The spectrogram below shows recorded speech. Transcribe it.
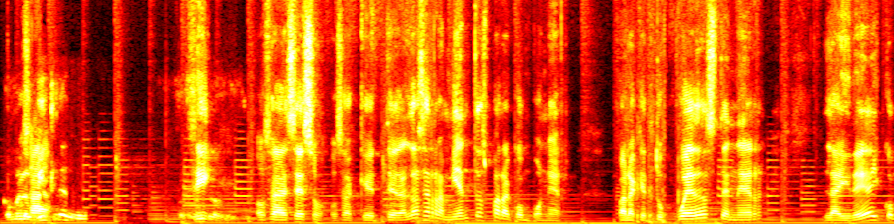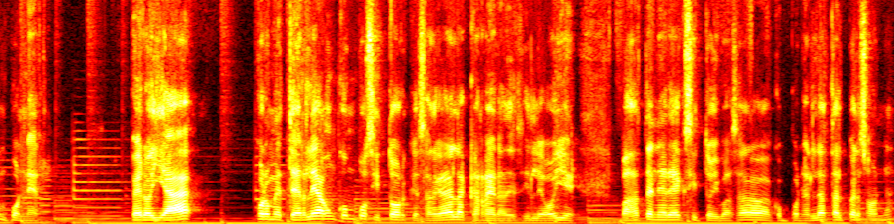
Como los Beatles, Sí, o sea, es eso, o sea, que te dan las herramientas para componer, para que tú puedas tener la idea y componer. Pero ya prometerle a un compositor que salga de la carrera, decirle, oye, vas a tener éxito y vas a componerle a tal persona,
